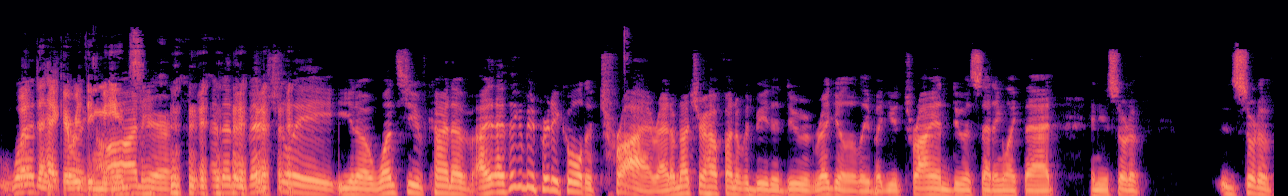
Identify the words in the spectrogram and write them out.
What, the heck everything means on here. and then eventually, you know, once you've kind of, I, I think it'd be pretty cool to try, right? I'm not sure how fun it would be to do it regularly, but you try and do a setting like that, and you sort of, sort of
